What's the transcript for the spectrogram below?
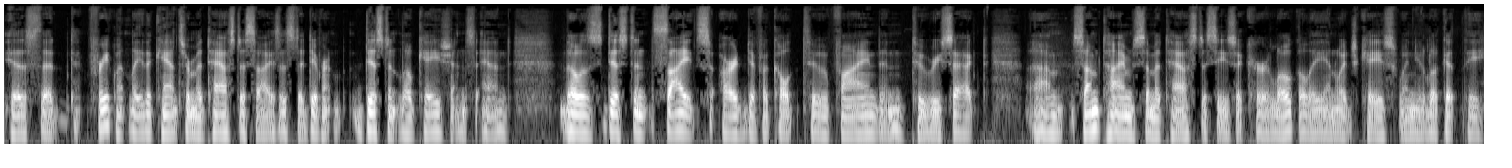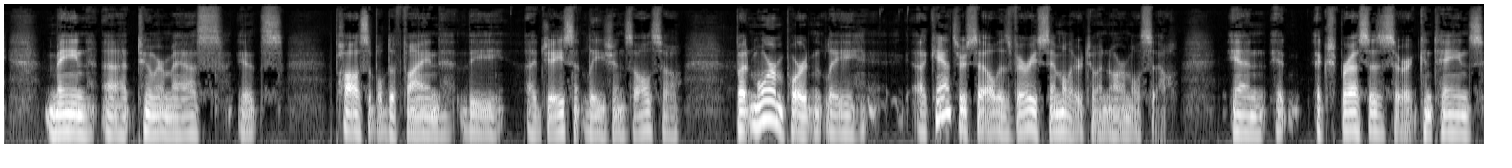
is that frequently the cancer metastasizes to different distant locations, and those distant sites are difficult to find and to resect. Um, sometimes the metastases occur locally, in which case, when you look at the main uh, tumor mass, it's possible to find the adjacent lesions also. But more importantly, a cancer cell is very similar to a normal cell. And it expresses or it contains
